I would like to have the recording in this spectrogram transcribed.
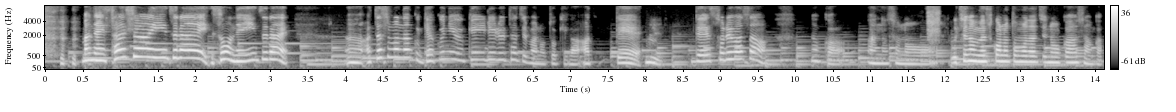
まあね最初は言いづらい。そうね言いづらい、うん、私もなんか逆に受け入れる立場の時があってうん。でそれはさなんかあのそのうちの息子の友達のお母さんが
